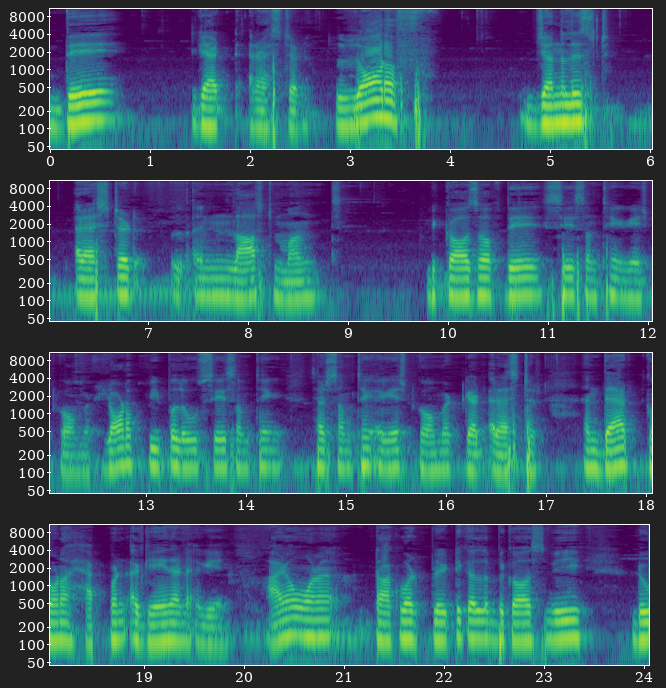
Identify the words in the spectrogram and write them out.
They get arrested. Lot of journalists arrested in last month because of they say something against government. Lot of people who say something said something against government get arrested. And that gonna happen again and again i don't wanna talk about political because we do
